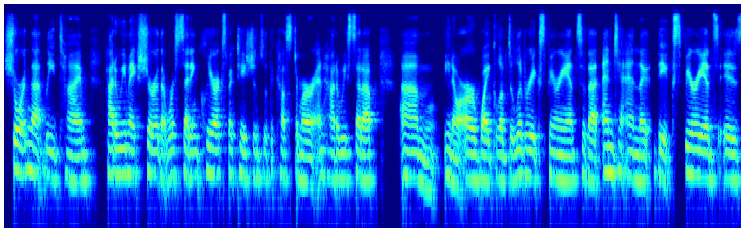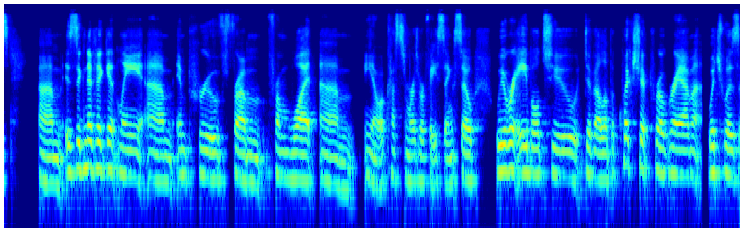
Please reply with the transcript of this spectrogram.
shorten that lead time? How do we make sure that we're setting clear expectations with the customer? And how do we set up, um, you know, our white glove delivery experience so that end to end the, the experience is um, is significantly um, improved from from what um, you know customers were facing. So we were able to develop a quick ship program, which was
